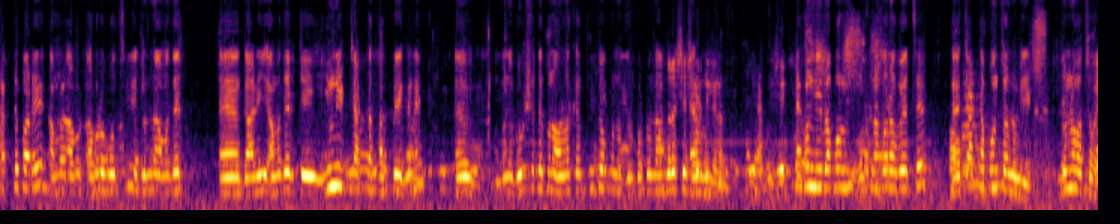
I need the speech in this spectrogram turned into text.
থাকতে পারে। আমরা আবারও বলছি এই জন্য আমাদের গাড়ি আমাদের যে ইউনিট চারটা থাকবে এখানে আহ, মানে ভবিষ্যতে কোনো অনাকাঙ্ক্ষিত কোনো দুর্ঘটনা এখন নির্বাপন ঘোষণা করা হয়েছে চারটা পঞ্চান্ন মিনিট। ধন্যবাদ সবাই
